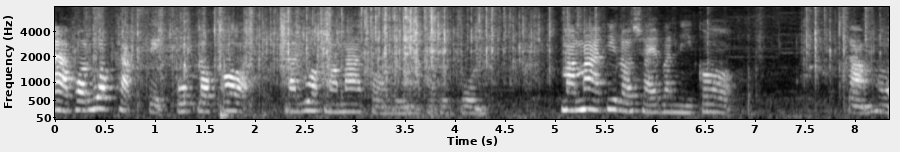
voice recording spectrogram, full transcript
อะพอลวกผักเสร็จปุ๊บเราก็มาลวกมาม่าต่อเลยนะคะทุกคน มาม่าที่เราใช้วันนี้ก็สามห่อ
